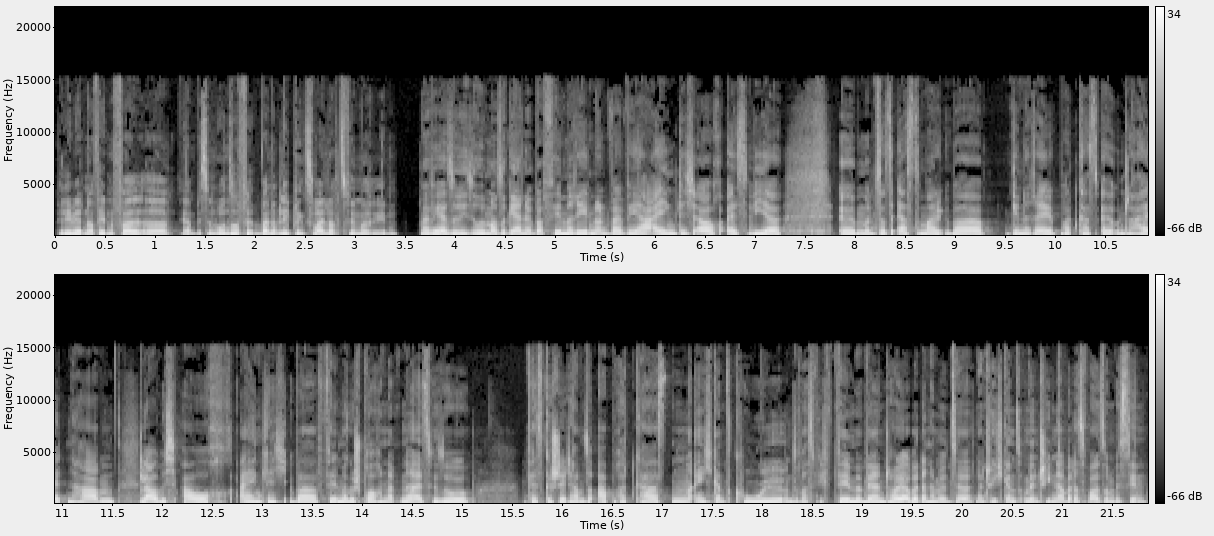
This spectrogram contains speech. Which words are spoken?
wir werden auf jeden Fall äh, ja ein bisschen über unsere Lieblingsweihnachtsfilme reden. Weil wir ja sowieso immer so gerne über Filme reden und weil wir ja eigentlich auch, als wir ähm, uns das erste Mal über generell Podcast äh, unterhalten haben, glaube ich auch eigentlich über Filme gesprochen hatten, ne? als wir so festgestellt haben, so, ah, Podcasten, eigentlich ganz cool und sowas wie Filme wären toll, aber dann haben wir uns ja natürlich ganz umentschieden, aber das war so ein bisschen,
